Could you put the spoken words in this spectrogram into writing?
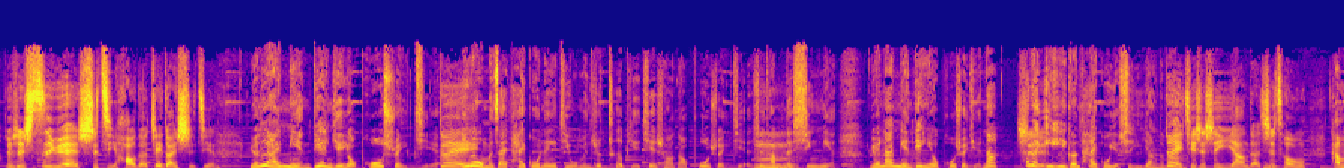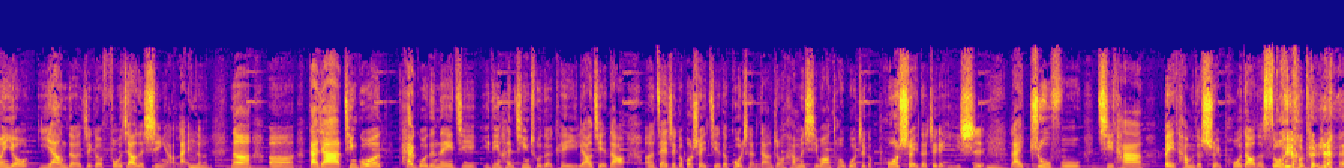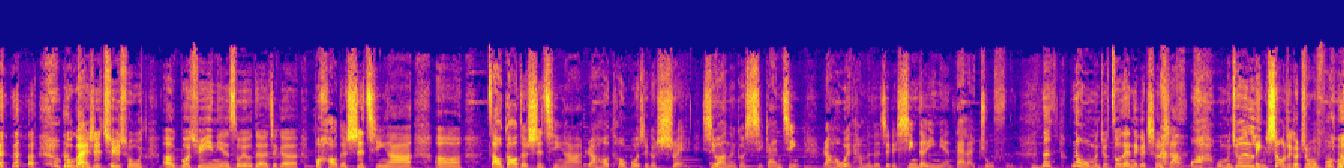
就是四月十几号的这段时间。原来缅甸也有泼水节，对，因为我们在泰国那一集，我们就特别介绍到泼水节是他们的新年。嗯、原来缅甸也有泼水节，那它的意义跟泰国也是一样的吗？对，其实是一样的，是从他们有一样的这个佛教的信仰来的。嗯、那呃，大家听过泰国的那一集，一定很清楚的可以了解到，呃，在这个泼水节的过程当中，他们希望透过这个泼水的这个仪式，嗯来祝福其他被他们的水泼到的所有的人，不管是去除呃过去一年所有的这个不好的事情啊，呃。糟糕的事情啊，然后透过这个水，希望能够洗干净，然后为他们的这个新的一年带来祝福。嗯、那那我们就坐在那个车上，哇，我们就是领受这个祝福。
